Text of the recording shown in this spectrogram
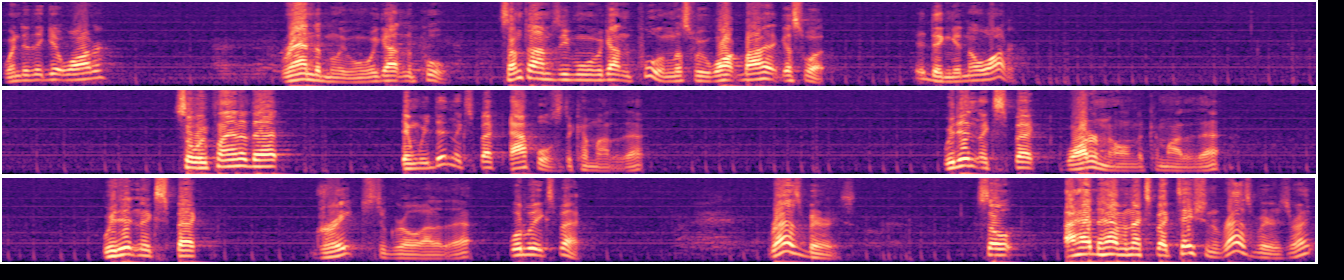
When did it get water? Randomly when we got in the pool. Sometimes even when we got in the pool, unless we walked by it, guess what? It didn't get no water. So we planted that, and we didn't expect apples to come out of that. We didn't expect watermelon to come out of that. We didn't expect grapes to grow out of that. What do we expect? Raspberries. So I had to have an expectation of raspberries, right?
